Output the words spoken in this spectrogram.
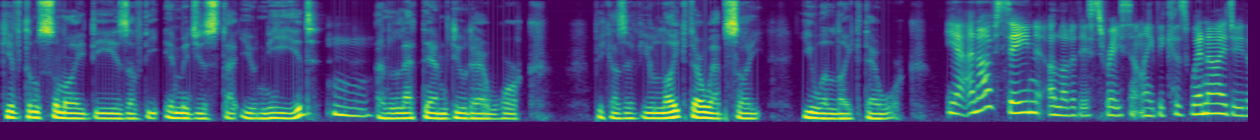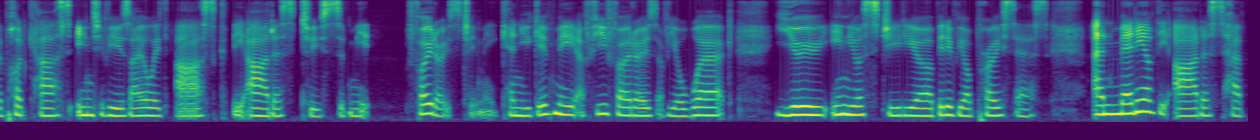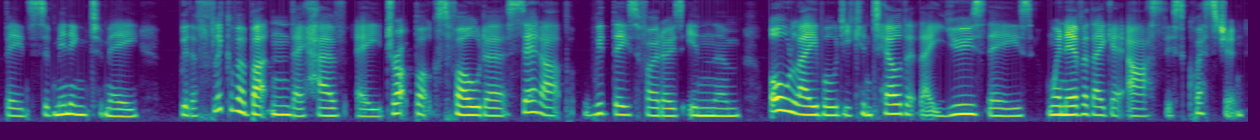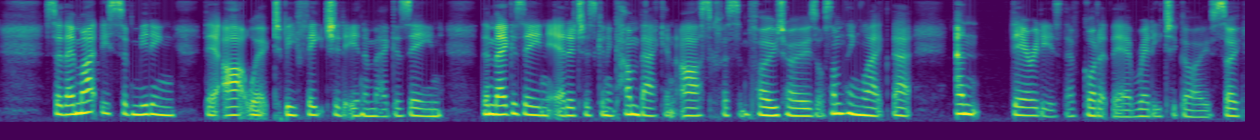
give them some ideas of the images that you need, mm. and let them do their work. Because if you like their website, you will like their work. Yeah, and I've seen a lot of this recently because when I do the podcast interviews, I always ask the artist to submit photos to me. Can you give me a few photos of your work, you in your studio, a bit of your process? And many of the artists have been submitting to me with a flick of a button, they have a Dropbox folder set up with these photos in them, all labeled. You can tell that they use these whenever they get asked this question. So they might be submitting their artwork to be featured in a magazine. The magazine editor is going to come back and ask for some photos or something like that. And there it is. They've got it there ready to go. So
